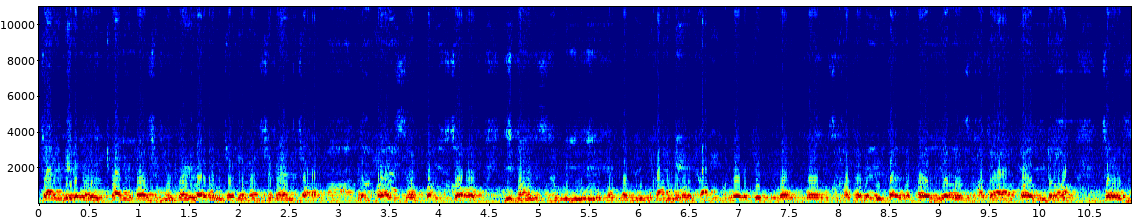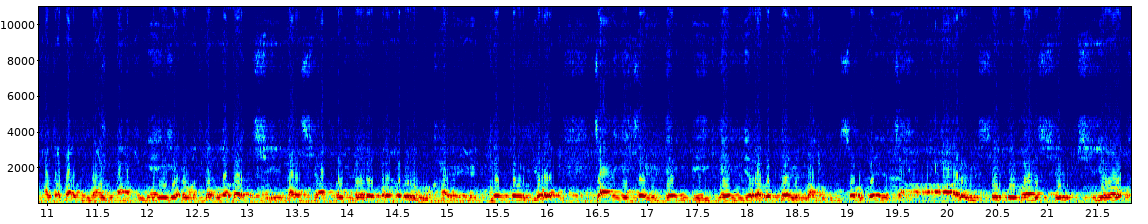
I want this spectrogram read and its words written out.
자, 이렇게 보신 분들 오른쪽에 보시면 저 많은 말씀 보이죠? 이 말씀이 해감인 강물 강문을 지키고 있는 사자를 닮았다여 사자바이라 저 사자바이는 나중에 여러분들과 같이 다시 한번 더 보도록 할 테고요. 자, 이 절경 비경 여러분들 마음속에 잘 새기가십시오.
